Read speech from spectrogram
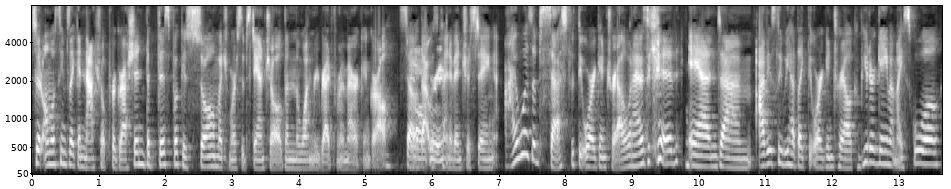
so it almost seems like a natural progression but this book is so much more substantial than the one we read from american girl. So that was kind of interesting. I was obsessed with the oregon trail Trail when I was a kid. And um, obviously, we had like the Oregon Trail computer game at my school.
